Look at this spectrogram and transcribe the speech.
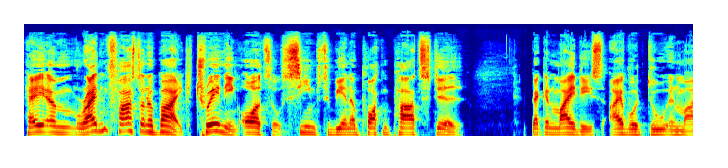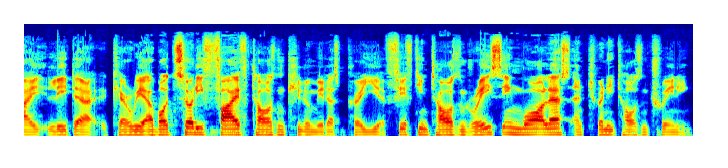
Hey, um, riding fast on a bike, training also seems to be an important part still. Back in my days, I would do in my later career about 35,000 kilometers per year, 15,000 racing more or less, and 20,000 training.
